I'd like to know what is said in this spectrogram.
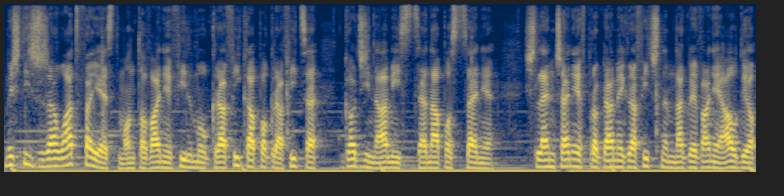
Myślisz, że łatwe jest montowanie filmu grafika po grafice, godzinami, scena po scenie, ślęczenie w programie graficznym, nagrywanie audio,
